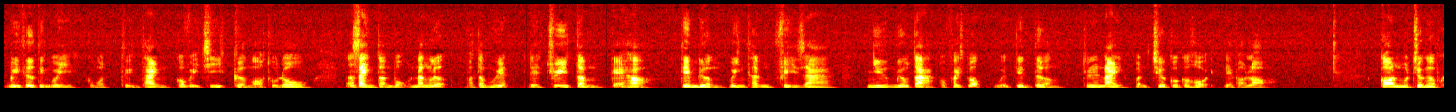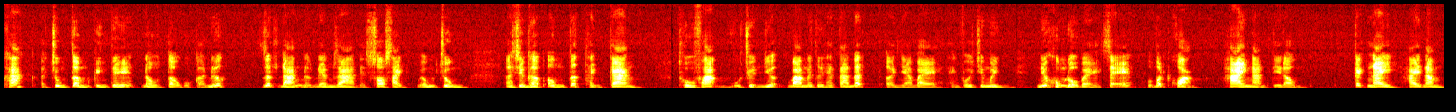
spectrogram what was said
Bí thư tỉnh ủy của một tỉnh thành có vị trí cửa ngõ thủ đô đã dành toàn bộ năng lượng và tâm huyết để truy tầm kẽ hở, tìm đường vinh thân phỉ ra như miêu tả của Facebook Nguyễn Tiến Tường cho đến nay vẫn chưa có cơ hội để vào lò. Còn một trường hợp khác ở trung tâm kinh tế đầu tàu của cả nước rất đáng được đem ra để so sánh với ông Trung là trường hợp ông Tất Thành Cang, thủ phạm vụ chuyển nhượng 34 hecta đất ở nhà bè thành phố Hồ Chí Minh, nếu không đổ bể sẽ phải mất khoảng 2.000 tỷ đồng. Cách nay 2 năm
